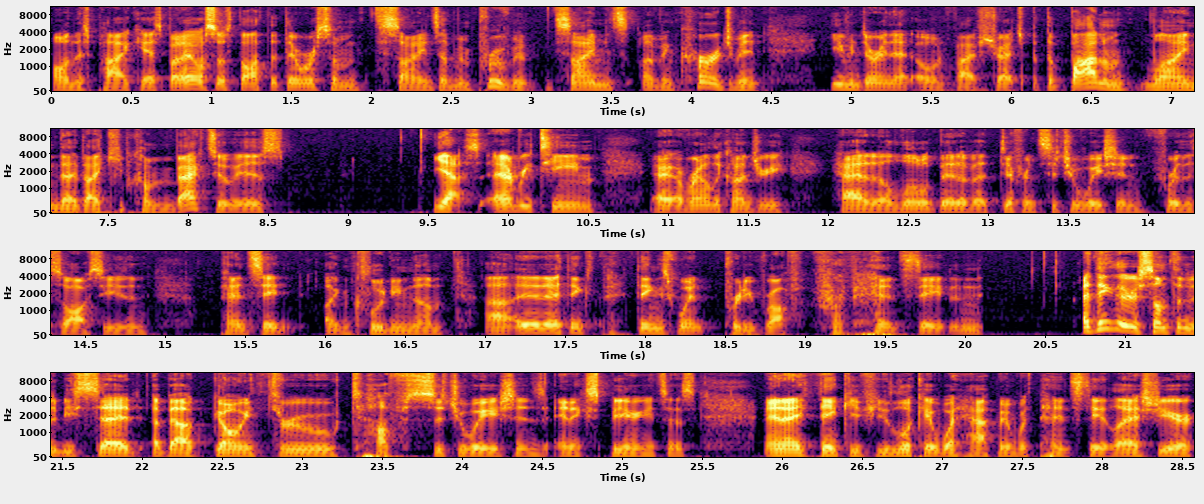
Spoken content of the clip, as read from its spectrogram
on this podcast, but I also thought that there were some signs of improvement, signs of encouragement, even during that 0 5 stretch. But the bottom line that I keep coming back to is yes, every team around the country had a little bit of a different situation for this offseason. Penn State, including them. Uh, and I think things went pretty rough for Penn State. And I think there's something to be said about going through tough situations and experiences. And I think if you look at what happened with Penn State last year,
